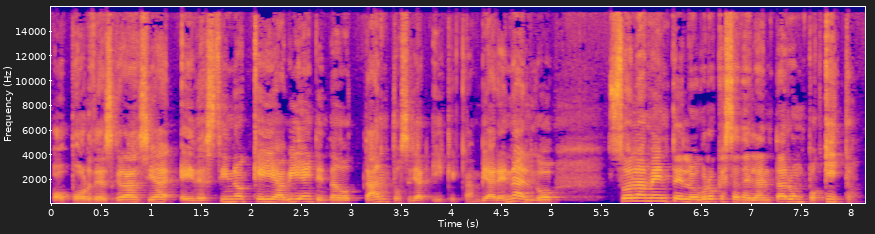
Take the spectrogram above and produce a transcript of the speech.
o por desgracia, el destino que ella había intentado tanto sellar y que cambiar en algo, solamente logró que se adelantara un poquito.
